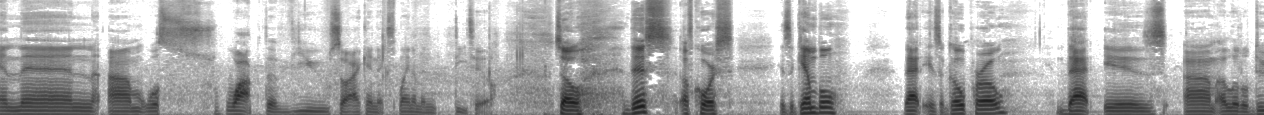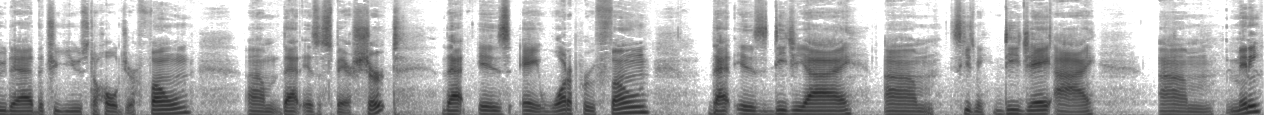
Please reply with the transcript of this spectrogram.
and then um, we'll swap the view so I can explain them in detail. So, this, of course, is a gimbal. That is a GoPro. That is um, a little doodad that you use to hold your phone. Um, that is a spare shirt. That is a waterproof phone. That is DJI, um, excuse me, DJI um, Mini.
